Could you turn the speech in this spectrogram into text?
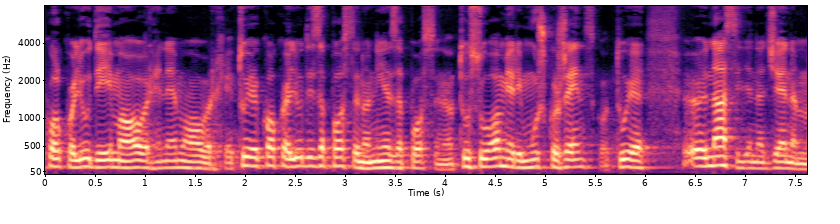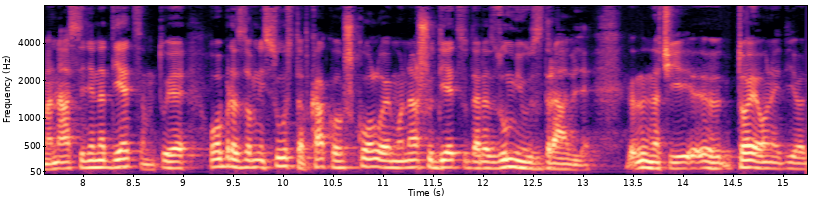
koliko ljudi ima ovrhe, nema ovrhe, tu je koliko je ljudi zaposleno, nije zaposleno, tu su omjeri muško-žensko, tu je e, nasilje nad ženama, nasilje nad djecom, tu je obrazovni sustav, kako školujemo našu djecu da razumiju zdravlje. Znači, e, to je onaj dio.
